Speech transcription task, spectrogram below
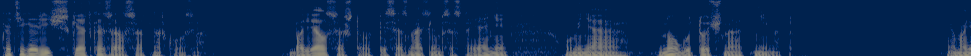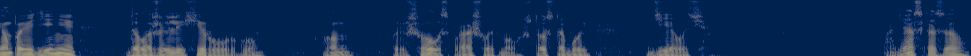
категорически отказался от наркоза. Боялся, что в бессознательном состоянии у меня ногу точно отнимут. О моем поведении доложили хирургу. Он пришел и спрашивает, мол, что с тобой делать? А я сказал,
